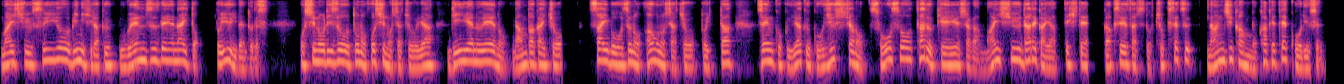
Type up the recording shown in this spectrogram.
毎週水曜日に開くウェンズデーナイトというイベントです。星野リゾートの星野社長や DNA の南波会長、サイボーズの青野社長といった全国約50社のそうそうたる経営者が毎週誰かやってきて学生たちと直接何時間もかけて交流する。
